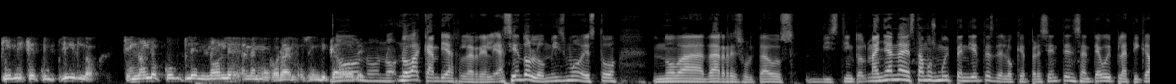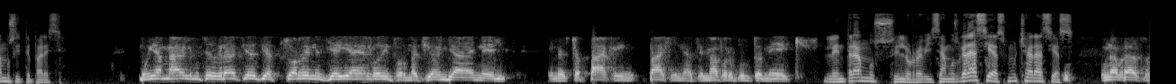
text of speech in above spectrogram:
tiene que cumplirlo. Si no lo cumplen, no le van a mejorar los indicadores. No, no, no, no va a cambiar la realidad. Haciendo lo mismo, esto no va a dar resultados distintos. Mañana estamos muy pendientes de lo que presente en Santiago y platicamos si te parece. Muy amable, muchas gracias. Y a tus órdenes, ya hay algo de información ya en el en nuestra página, página semáforo.mx. Le entramos y lo revisamos. Gracias, muchas gracias. Un abrazo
